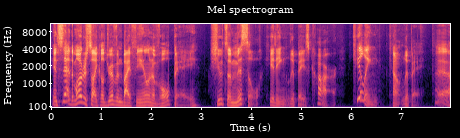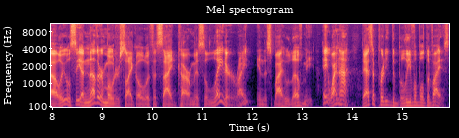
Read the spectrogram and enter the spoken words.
Instead, the motorcycle driven by Fiona Volpe shoots a missile hitting Lippe's car, killing Count Lippe. Yeah, we will see another motorcycle with a sidecar missile later, right? In The Spy Who Loved Me. Hey, why not? That's a pretty de- believable device.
